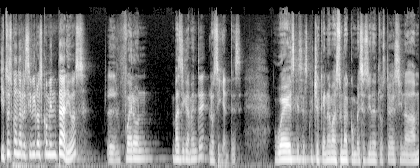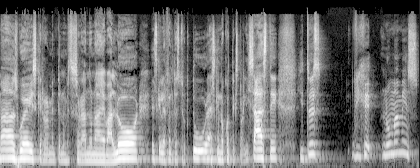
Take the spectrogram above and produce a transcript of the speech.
Y entonces cuando recibí los comentarios, fueron básicamente los siguientes. Güey, es que se escucha que nada más una conversación entre ustedes y nada más, güey, es que realmente no me estás agregando nada de valor, es que le falta estructura, es que no contextualizaste. Y entonces dije, no mames,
